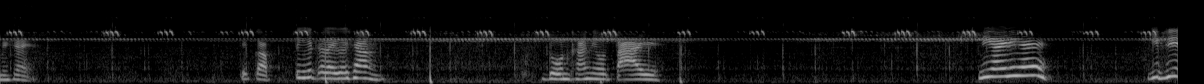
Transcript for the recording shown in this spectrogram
ไม่ใช่ จะกลับตืดอะไรก็ช่าง โดนครั้งเดียวตาย นี่ไง นี่ไง หยิบสิ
